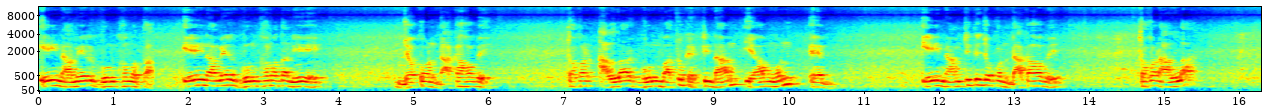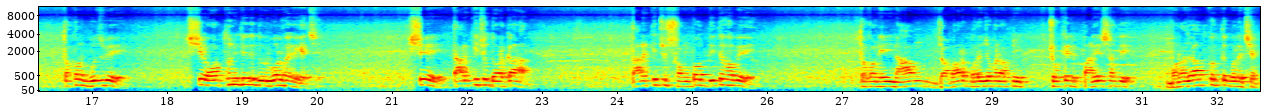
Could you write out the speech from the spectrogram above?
এই নামের গুণ ক্ষমতা এই নামের গুণ ক্ষমতা নিয়ে যখন ডাকা হবে, তখন আল্লাহর গুণবাচক একটি নাম ইয়ামুন এম। এই নামটিতে যখন ডাকা হবে, তখন আল্লাহ তখন বুঝবে সে অর্থনীতিতে দুর্বল হয়ে গেছে। সে তার কিছু দরকার, তার কিছু সম্পদ দিতে হবে। তখন এই নাম জবার পরে যখন আপনি চোখের পানির সাথে মনাজাত করতে বলেছেন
